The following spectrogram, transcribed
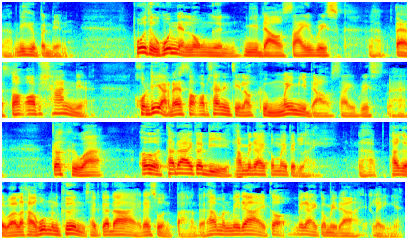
นะครับนี่คือประเด็น ผู้ถือหุ้นเนี่ยลงเงินมี downside risk นะครับแต่ stock option เนี่ยคนที่อยากได้ stock option จริงๆ แล้วคือไม่มี downside risk นะฮะก็คือว่าเออถ้าได้ก็ดีถ้าไม่ได้ก็ไม่เป็นไรนะครับถ้าเกิดว่าราคาหุ้นมันขึ้นฉันก็ได้ได้ส่วนต่าง แต่ถ้ามันไม่ได้ก็ไม่ได้ก็ไม่ได้อะไรเงี้ย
